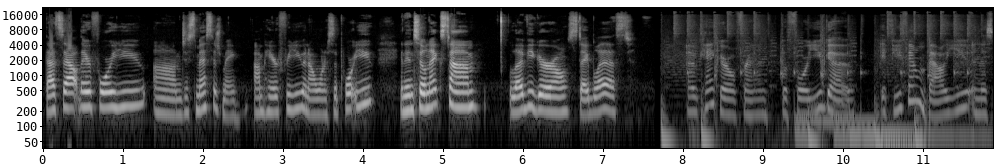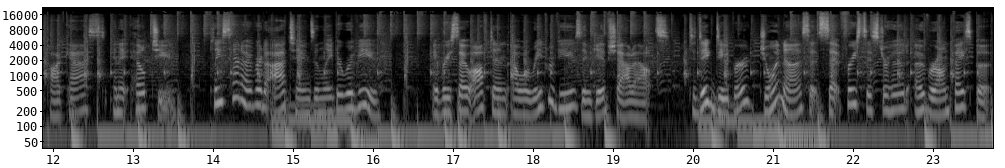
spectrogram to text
that's out there for you. Um, just message me. I'm here for you and I want to support you. And until next time, love you, girl. Stay blessed. Okay, girlfriend, before you go, if you found value in this podcast and it helped you, please head over to iTunes and leave a review. Every so often, I will read reviews and give shout outs. To dig deeper, join us at Set Free Sisterhood over on Facebook.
